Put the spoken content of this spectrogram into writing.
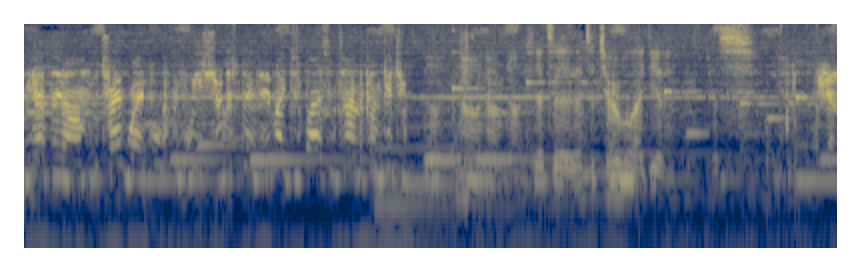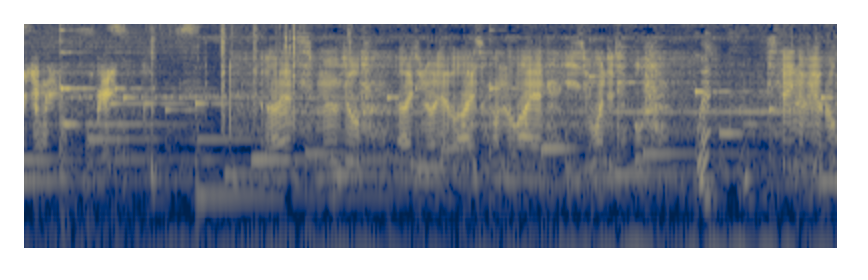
We have the um the trank rifle. If we shoot this thing, it might just buy us some time to come get you. No, no, no, no. That's a that's a terrible idea. That's We gotta try, okay? Lions moved off. I do not have eyes on the lion. He's wounded. Off. What? Stay in the vehicle.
